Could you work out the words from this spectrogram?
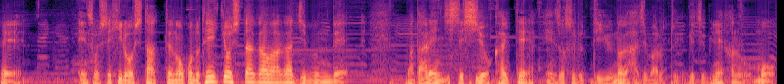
えー演奏して披露したっていうのを、今度提供した側が自分で、またアレンジして詩を書いて演奏するっていうのが始まるという月曜日ね。あの、も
